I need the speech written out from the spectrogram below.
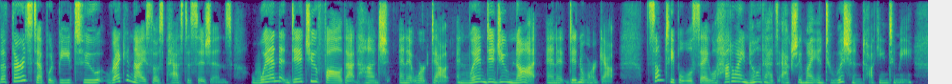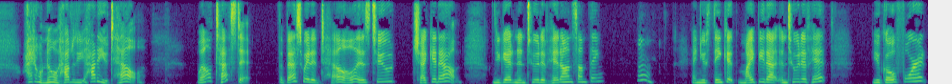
the third step would be to recognize those past decisions. When did you follow that hunch and it worked out? And when did you not and it didn't work out? Some people will say, well, how do I know that's actually my intuition talking to me? I don't know. How do you, how do you tell? Well, test it. The best way to tell is to check it out. You get an intuitive hit on something, hmm, and you think it might be that intuitive hit. You go for it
